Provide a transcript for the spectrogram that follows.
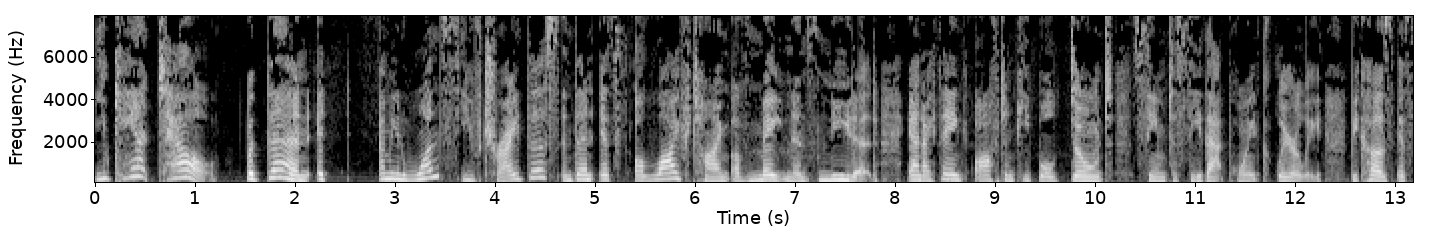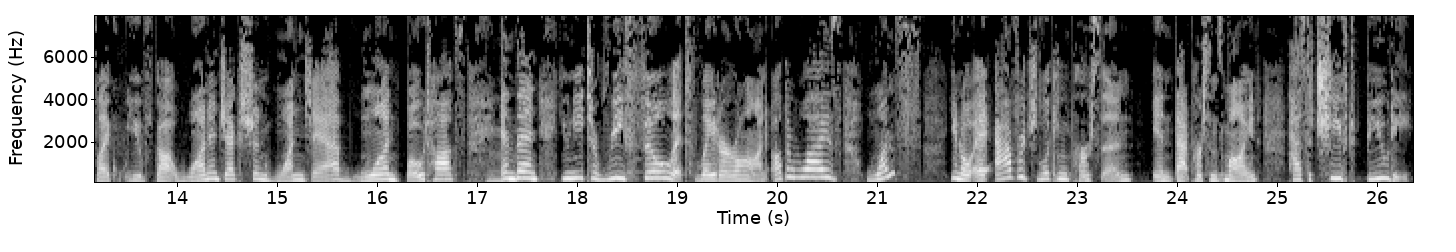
you can't tell. But then it. I mean, once you've tried this, and then it's a lifetime of maintenance needed. And I think often people don't seem to see that point clearly because it's like you've got one injection, one jab, one Botox, hmm. and then you need to refill it later on. Otherwise, once, you know, an average looking person in that person's mind has achieved beauty,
